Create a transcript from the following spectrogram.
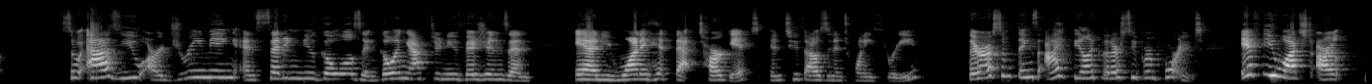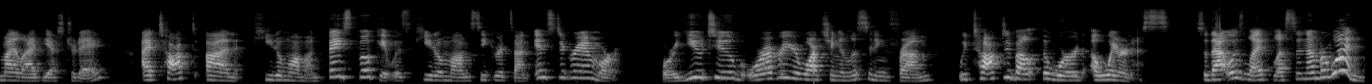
So as you are dreaming and setting new goals and going after new visions and and you want to hit that target in 2023, there are some things I feel like that are super important. If you watched our my live yesterday, I talked on Keto Mom on Facebook, it was Keto Mom Secrets on Instagram or or YouTube, wherever you're watching and listening from we talked about the word awareness. So that was life lesson number one.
